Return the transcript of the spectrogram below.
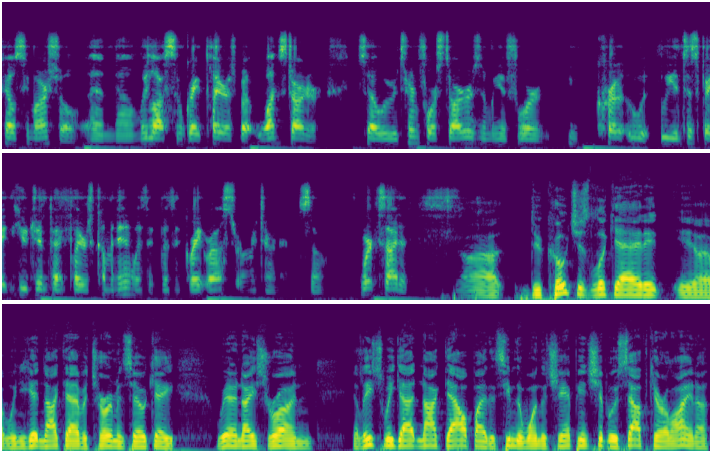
Kelsey Marshall, and um, we lost some great players, but one starter. So we returned four starters, and we had four incredible. We anticipate huge impact players coming in with it with a great roster and returning. So we're excited. Uh, do coaches look at it you know, when you get knocked out of a tournament and say, "Okay, we had a nice run." At least we got knocked out by the team that won the championship. It was South Carolina.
